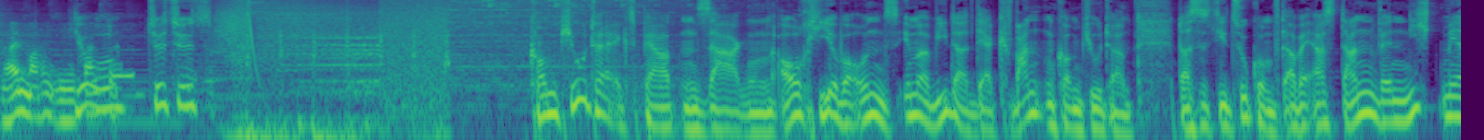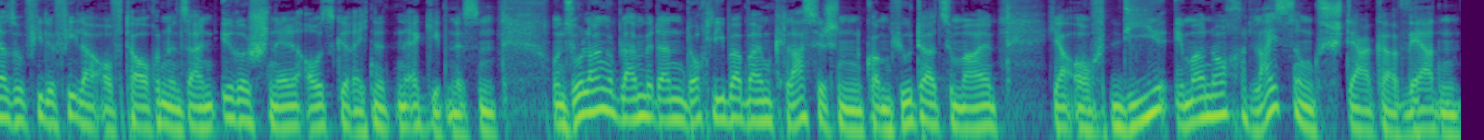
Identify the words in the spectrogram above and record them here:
Nein, machen Sie nicht. Jo, tschüss, tschüss. Computerexperten sagen, auch hier bei uns immer wieder, der Quantencomputer, das ist die Zukunft. Aber erst dann, wenn nicht mehr so viele Fehler auftauchen in seinen irre schnell ausgerechneten Ergebnissen. Und so lange bleiben wir dann doch lieber beim klassischen Computer, zumal ja auch die immer noch leistungsstärker werden.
